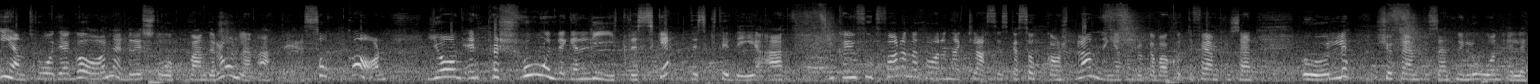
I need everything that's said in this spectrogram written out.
entrådiga garner där det står på banderollen att det är sockgarn. Jag är personligen lite skeptisk till det. Att du kan ju fortfarande ha den här klassiska sockgarnsblandningen som brukar vara 75 procent ull, 25% nylon eller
